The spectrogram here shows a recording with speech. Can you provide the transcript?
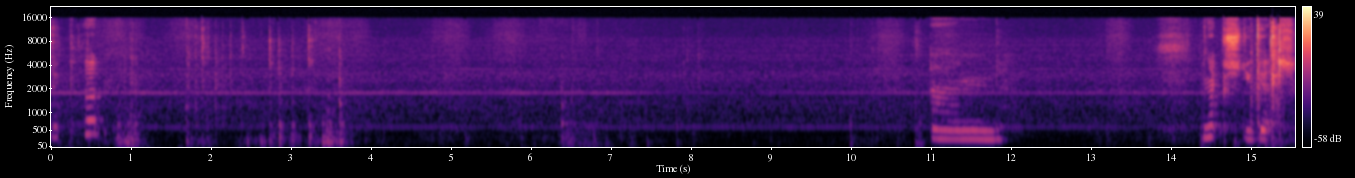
like that and next you get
